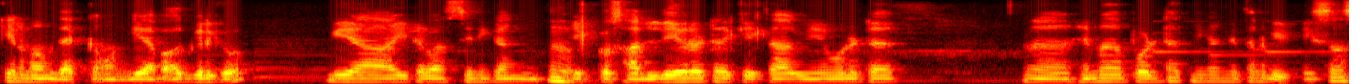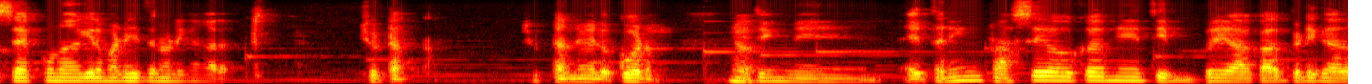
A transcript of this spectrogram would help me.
කියන මම දැක්කමන්ගේ පෞද්ගලිකෝ ගියා ඊට පස්සේ නිකන් එක්කො සල්ලියවලට එක එකාගමවලට හෙම පොඩ්ටත් නිකන් එතන බිනිසන්සයක් වුණා කියල මට හිතන නිකන් අර චුට්ටක්. චුට්ටන්නේ ලොකෝට ඉතින් මේ එතනින් ප්‍රස්සේ ඕක මේ තිබ්බේ ආකල්පටි කර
